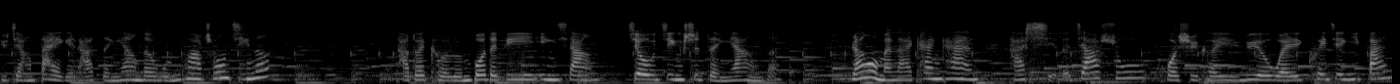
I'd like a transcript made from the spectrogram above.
又将带给他怎样的文化冲击呢？他对可伦坡的第一印象究竟是怎样的？让我们来看看他写的家书，或许可以略微窥见一斑。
